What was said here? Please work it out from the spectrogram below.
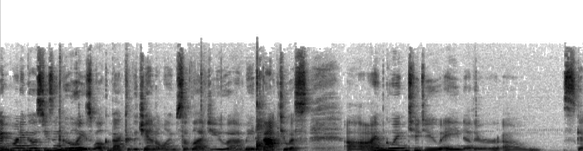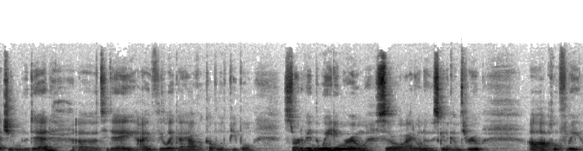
Good morning, ghosties and ghoulies. Welcome back to the channel. I'm so glad you uh, made it back to us. Uh, I'm going to do another um, Sketching the Dead uh, today. I feel like I have a couple of people sort of in the waiting room, so I don't know who's going to come through. Uh, hopefully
